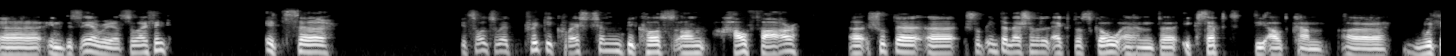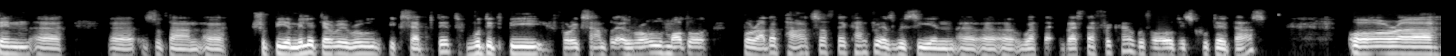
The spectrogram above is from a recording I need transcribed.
in this area. So I think it's it's also a tricky question because on how far uh, should the uh, should international actors go and uh, accept the outcome within Sudan? should be a military rule accepted? Would it be, for example, a role model for other parts of the country, as we see in uh, uh, West, Africa with all these coup d'etats? Or uh,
